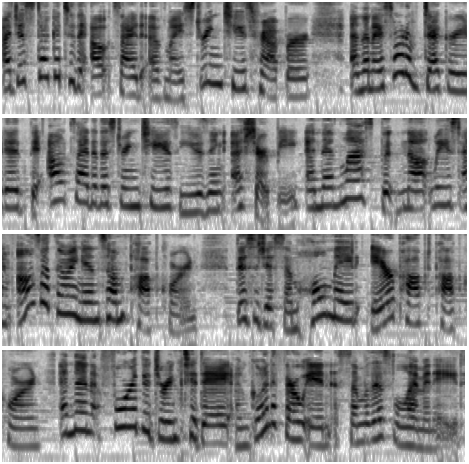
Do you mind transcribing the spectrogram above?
I just stuck it to the outside of my string cheese wrapper and then I sort of decorated the outside of the string cheese using a Sharpie. And then last but not least, I'm also throwing in some popcorn. This is just some homemade air popped popcorn. And then for the drink today, I'm going to throw in some of this lemonade.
